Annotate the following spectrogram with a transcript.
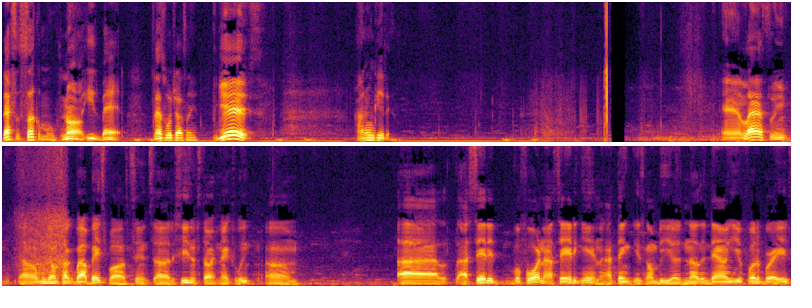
that's a sucker move. No, he's bad. That's what y'all saying? Yes. I don't get it. And lastly, um, we're gonna talk about baseball since uh, the season starts next week. Um, I I said it before and I say it again. I think it's gonna be another down year for the Braves.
